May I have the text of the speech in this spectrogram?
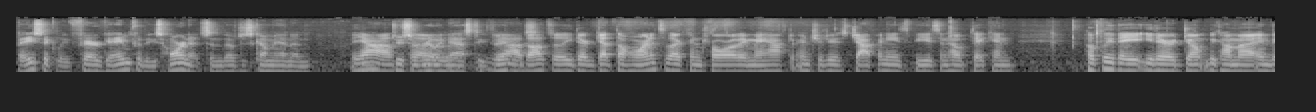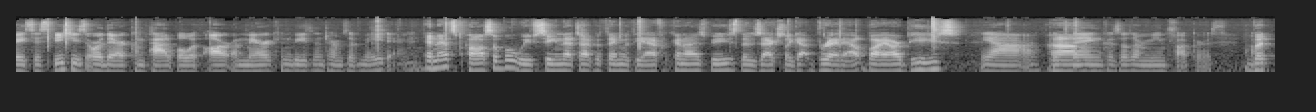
basically fair game for these hornets and they'll just come in and Yeah. do some so- really nasty things. Yeah, they'll have to either get the hornets under control or they may have to introduce Japanese bees and hope they can. Hopefully, they either don't become an invasive species or they're compatible with our American bees in terms of mating. and that's possible we've seen that type of thing with the africanized bees those actually got bred out by our bees Yeah, good Um, thing because those are mean fuckers. But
